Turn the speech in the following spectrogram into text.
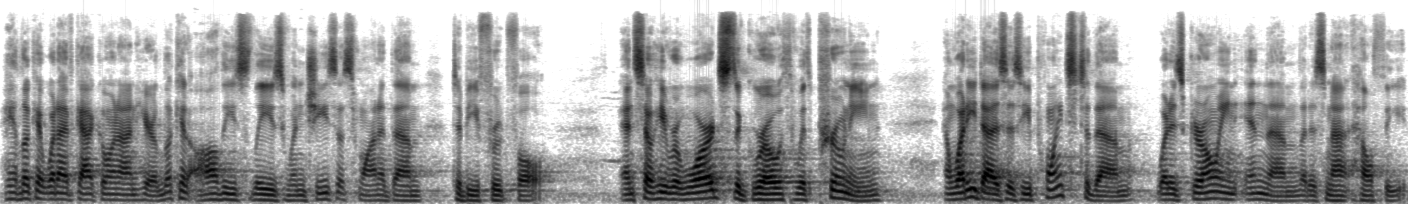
Hey, look at what I've got going on here. Look at all these leaves when Jesus wanted them to be fruitful. And so he rewards the growth with pruning. And what he does is he points to them what is growing in them that is not healthy.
